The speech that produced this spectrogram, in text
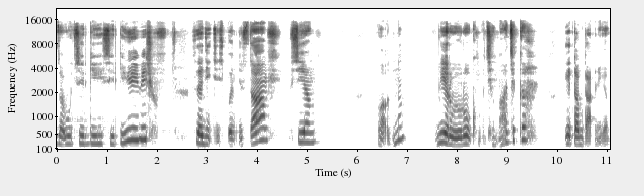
зовут Сергей Сергеевич. Садитесь по местам всем. Ладно. Первый урок математика и так далее.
